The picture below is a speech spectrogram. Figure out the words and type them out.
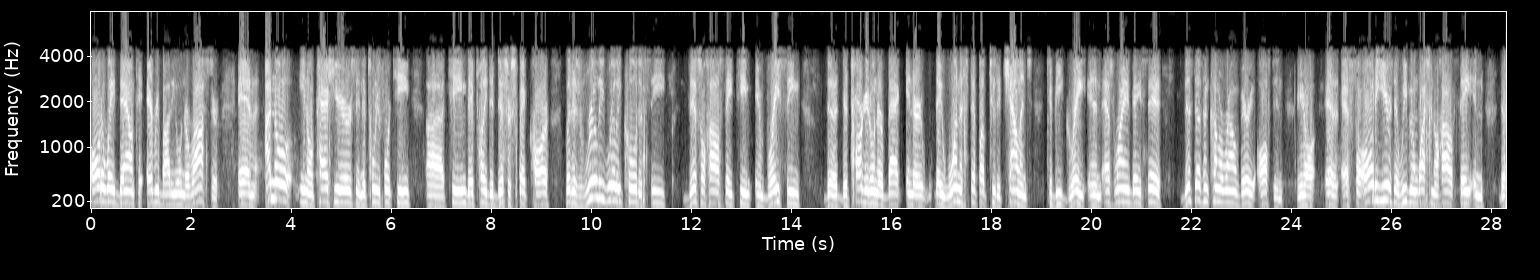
all the way down to everybody on the roster. And I know, you know, past years in the 2014 uh, team, they played the disrespect card, but it's really, really cool to see this Ohio State team embracing the the target on their back and they they want to step up to the challenge to be great. And as Ryan Day said, this doesn't come around very often. You know, as, as for all the years that we've been watching Ohio State and the,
